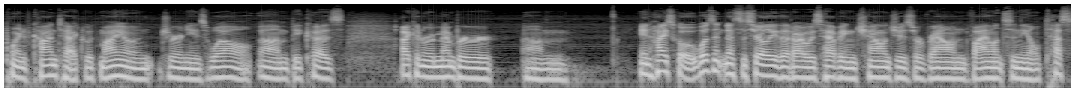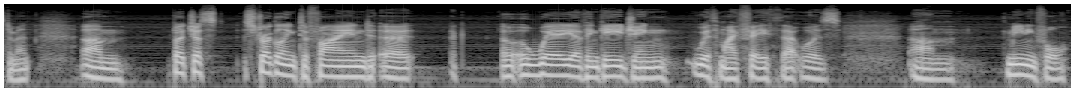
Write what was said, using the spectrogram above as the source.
point of contact with my own journey as well, um, because I can remember um, in high school, it wasn't necessarily that I was having challenges around violence in the Old Testament, um, but just struggling to find a, a, a, way of engaging with my faith that was um, meaningful.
